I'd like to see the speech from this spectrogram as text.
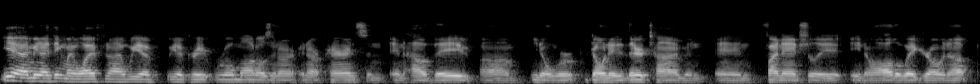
Yeah, I mean, I think my wife and I we have we have great role models in our in our parents and, and how they um, you know were donated their time and and financially you know all the way growing up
